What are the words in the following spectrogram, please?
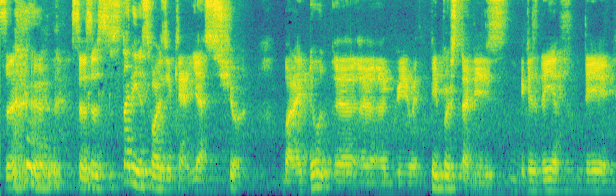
So, so, so study as far as you can. Yes, sure, but I don't uh, uh, agree with paper studies because they have, they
